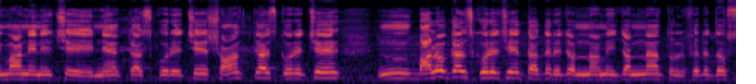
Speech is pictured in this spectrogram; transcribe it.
ইমান এনেছে, নেক কাজ করেছে, সৎ কাজ করেছে ভালো কাজ করেছে তাদের জন্য আমি জান্নাতুল ফিরদাউস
